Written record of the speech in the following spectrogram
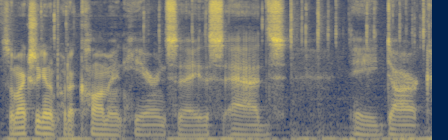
So I'm actually going to put a comment here and say this adds a dark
